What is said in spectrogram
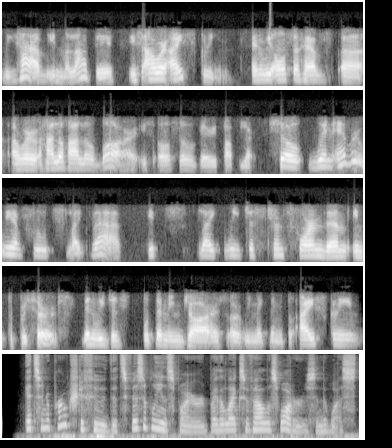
we have in Malate is our ice cream. And we also have uh, our Halo Halo bar is also very popular. So whenever we have fruits like that, it's like we just transform them into preserves. Then we just put them in jars or we make them into ice cream. It's an approach to food that's visibly inspired by the likes of Alice Waters in the West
